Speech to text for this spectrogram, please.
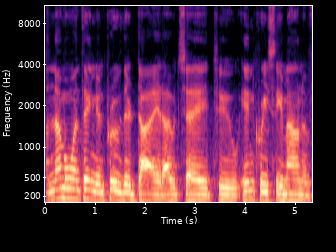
A number one thing to improve their diet, I would say to increase the amount of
